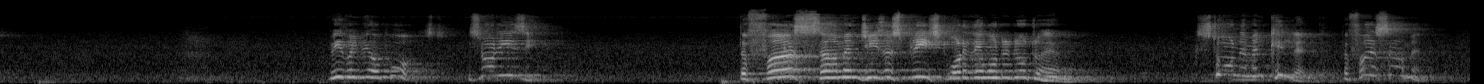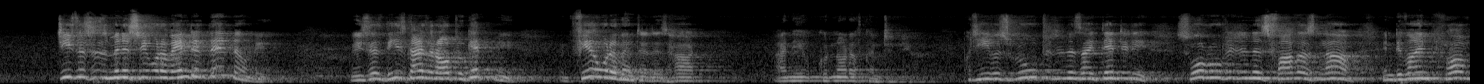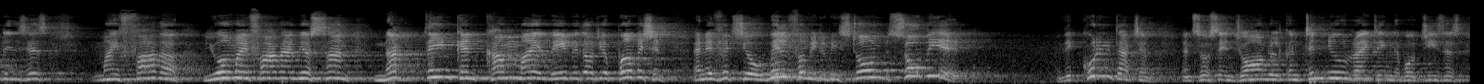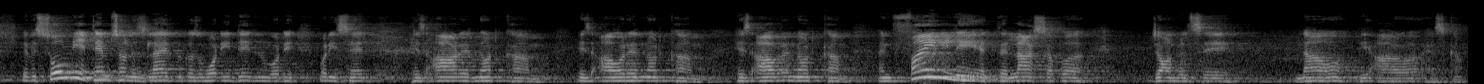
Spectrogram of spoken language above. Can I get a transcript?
We will be opposed. It's not easy. The first sermon Jesus preached, what did they want to do to him? Stone him and kill him. The first sermon. Jesus' ministry would have ended then only. He says, These guys are out to get me. And fear would have entered his heart, and he could not have continued. But he was rooted in his identity, so rooted in his father's love, in divine providence. He says, My father, you are my father, I'm your son. Nothing can come my way without your permission. And if it's your will for me to be stoned, so be it. And they couldn't touch him. And so St. John will continue writing about Jesus. There were so many attempts on his life because of what he did and what he, what he said. His hour had not come. His hour had not come. His hour had not come. And finally, at the Last Supper, John will say, Now the hour has come.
